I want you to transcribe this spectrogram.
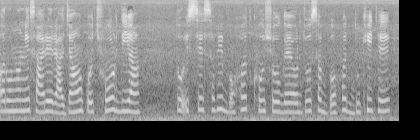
और उन्होंने सारे राजाओं को छोड़ दिया। तो इससे सभी बहुत खुश हो गए और जो सब बहुत दुखी थे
